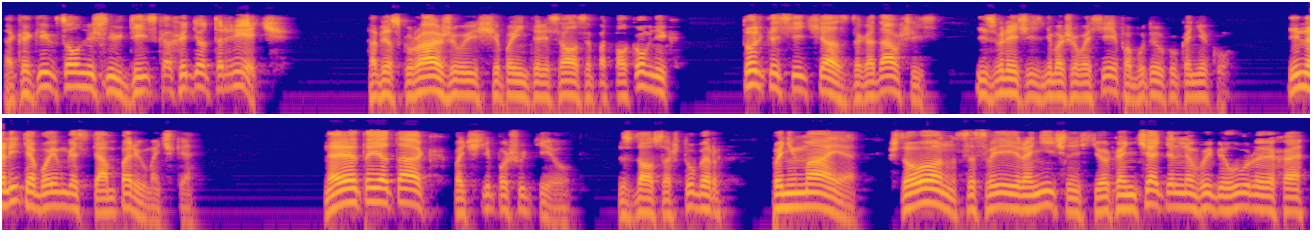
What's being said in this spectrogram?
о каких солнечных дисках идет речь? Обескураживающе поинтересовался подполковник, только сейчас догадавшись извлечь из небольшого сейфа бутылку коньяку и налить обоим гостям по рюмочке. На это я так почти пошутил, сдался Штубер, понимая, что он со своей ироничностью окончательно выбил Уреха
